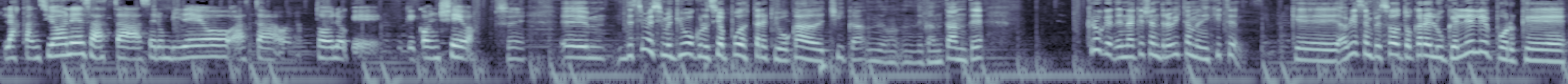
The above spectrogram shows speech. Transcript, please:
las canciones hasta hacer un video, hasta bueno, todo lo que, conlleva. Sí. Em, decime si me equivoco, Lucía, puedo estar equivocada de chica, de cantante. Creo que en aquella entrevista me dijiste que habías empezado a tocar el ukelele porque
